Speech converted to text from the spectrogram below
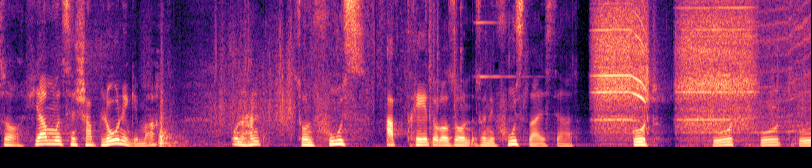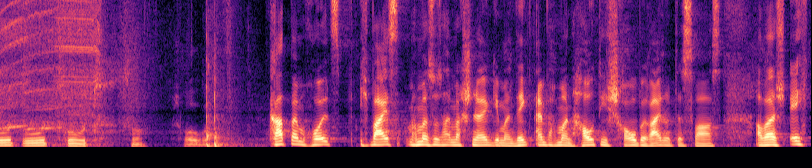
So, hier haben wir uns eine Schablone gemacht und haben so einen Fuß abdreht oder so, so eine Fußleiste hat. Gut, gut, gut, gut, gut, gut. So, Schraube. Gerade beim Holz, ich weiß, manchmal soll es einfach schnell gehen. Man denkt einfach, man haut die Schraube rein und das war's. Aber es ist echt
